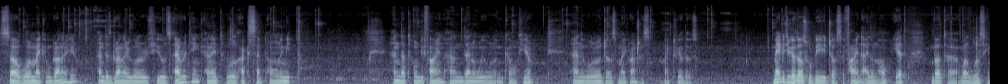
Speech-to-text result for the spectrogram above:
So we'll make a granary here and this granary will refuse everything and it will accept only meat. And that will be fine and then we will go here and we will just make ranches like three of those. Maybe three of those will be just fine I don't know yet but uh, well we'll see.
